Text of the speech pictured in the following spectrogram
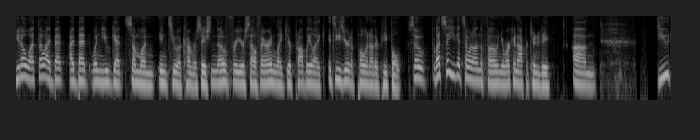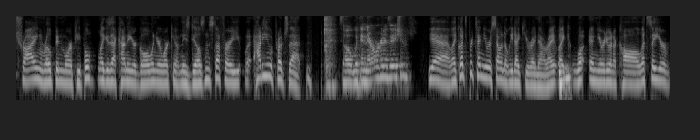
You know what though? I bet I bet when you get someone into a conversation though for yourself, Aaron, like you're probably like it's easier to pull in other people. So let's say you get someone on the phone, you're working an opportunity. Um, do you try and rope in more people? Like, is that kind of your goal when you're working on these deals and stuff? Or you how do you approach that? So within their organization, Yeah, like let's pretend you were selling to LeadIQ right now, right? Like what and you were doing a call. Let's say you're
